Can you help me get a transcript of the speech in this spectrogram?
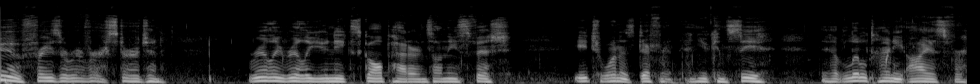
Ew, Fraser River sturgeon. Really, really unique skull patterns on these fish. Each one is different and you can see they have little tiny eyes for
